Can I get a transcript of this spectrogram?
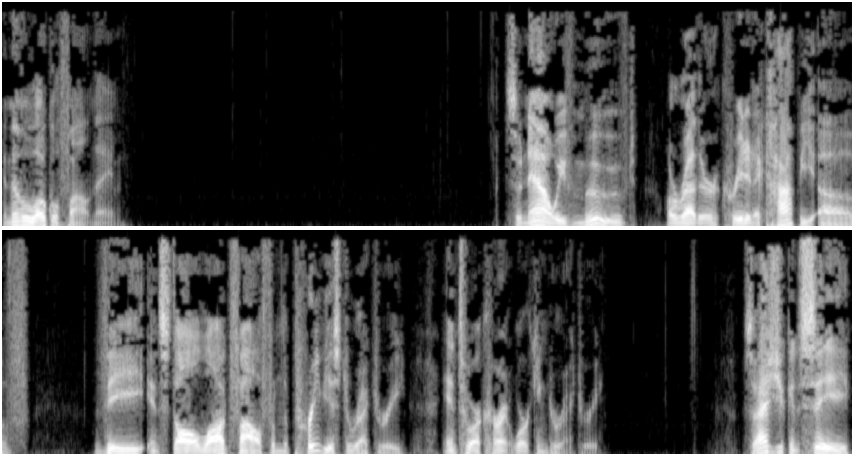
and then the local file name. So now we've moved, or rather created a copy of the install log file from the previous directory into our current working directory. So as you can see,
